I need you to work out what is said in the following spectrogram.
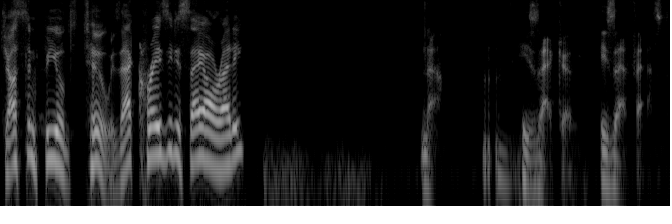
Justin Fields two. Is that crazy to say already? No, he's that good. He's that fast.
